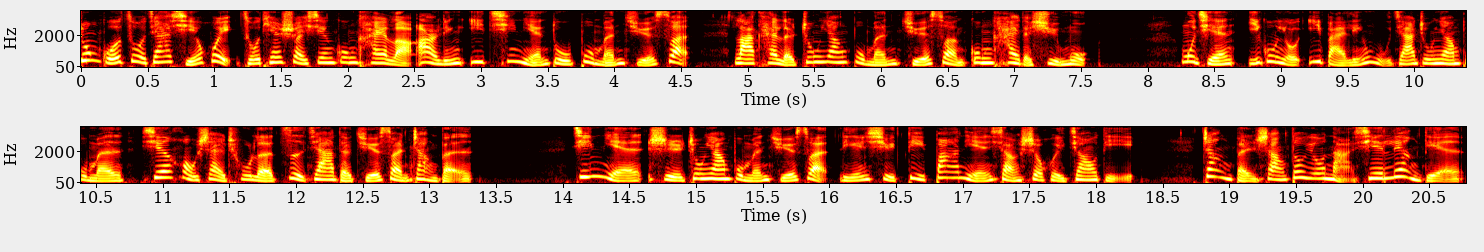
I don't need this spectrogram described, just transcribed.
中国作家协会昨天率先公开了2017年度部门决算，拉开了中央部门决算公开的序幕。目前，一共有一百零五家中央部门先后晒出了自家的决算账本。今年是中央部门决算连续第八年向社会交底，账本上都有哪些亮点？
